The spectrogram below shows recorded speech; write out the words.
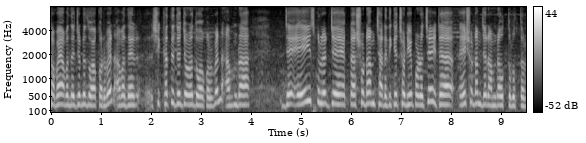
সবাই আমাদের জন্য দোয়া করবেন, আমাদের শিক্ষার্থীদের জন্য দোয়া করবেন। আমরা যে এই স্কুলের যে একটা সুনাম চারিদিকে ছড়িয়ে পড়েছে, এটা এই সুনাম যেন আমরা উত্তরোত্তর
